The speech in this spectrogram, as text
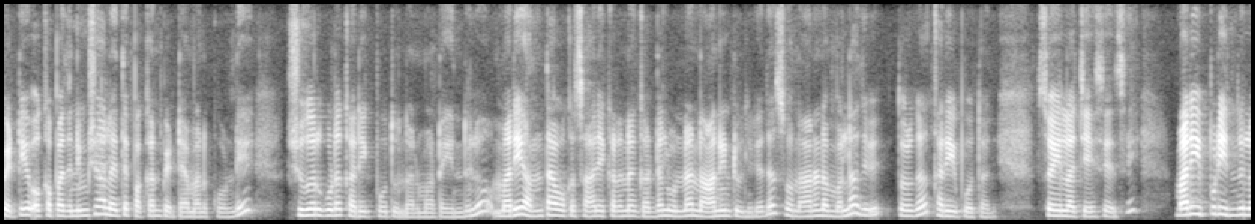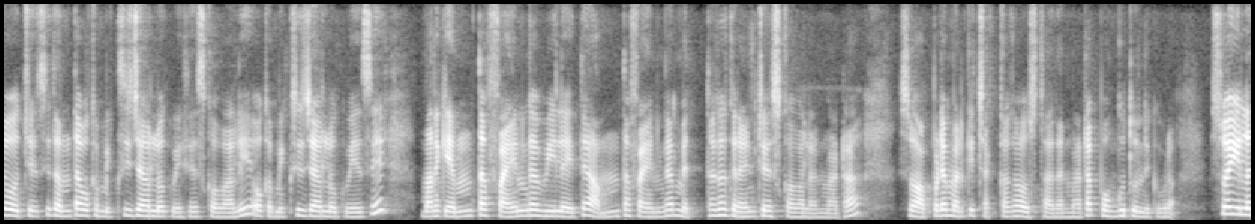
పెట్టి ఒక పది నిమిషాలు అయితే పక్కన పెట్టామనుకోండి షుగర్ కూడా కరిగిపోతుంది అనమాట ఇందులో. మరి అంతా ఒకసారి ఎక్కడైనా గడ్డలు ఉన్నా నానింటుంది కదా. సో నానడం వల్ల అది త్వరగా కరిగిపోతుంది. సో ఇలా చేసేసి మరి ఇప్పుడు ఇందులో వచ్చేసి ఇదంతా ఒక మిక్సీ జార్లోకి వేసేసుకోవాలి. ఒక మిక్సీ జార్లోకి వేసి మనకి ఎంత ఫైన్గా వీలైతే అంత ఫైన్గా మెత్తగా గ్రైండ్ చేసుకోవాలన్నమాట. సో అప్పుడే మనకి చక్కగా వస్తుంది అనమాట పొంగుతుంది కూడా. సో ఇలా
